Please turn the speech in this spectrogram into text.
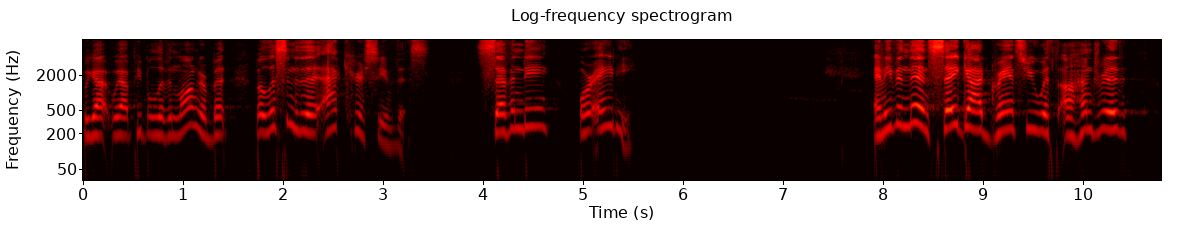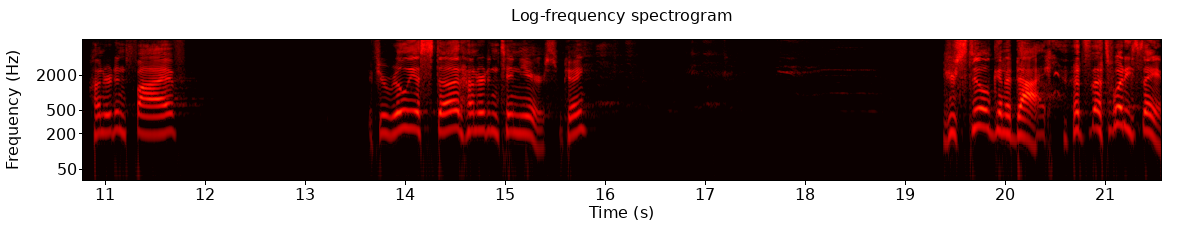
We got, we got people living longer, but, but listen to the accuracy of this 70 or 80. And even then, say God grants you with 100, 105, If you're really a stud, 110 years, okay? You're still going to die. that's, that's what he's saying.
